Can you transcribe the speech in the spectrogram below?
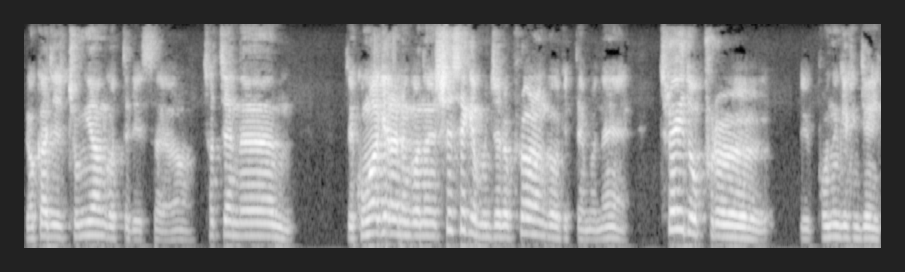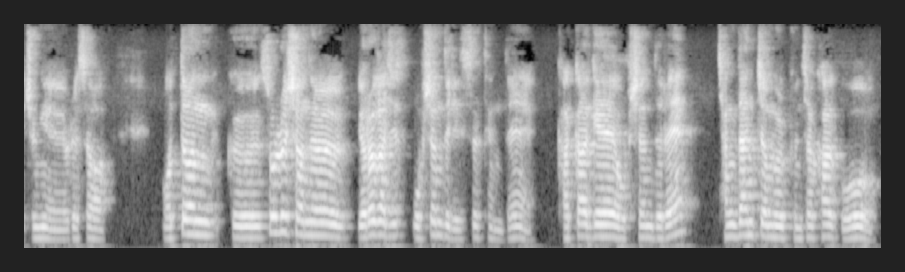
몇 가지 중요한 것들이 있어요. 첫째는 공학이라는 거는 실세계 문제를 풀어가는 거기 때문에 trade-off를 보는 게 굉장히 중요해요. 그래서 어떤 그 solution을 여러 가지 옵션들이 있을 텐데 각각의 옵션들의 장단점을 분석하고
